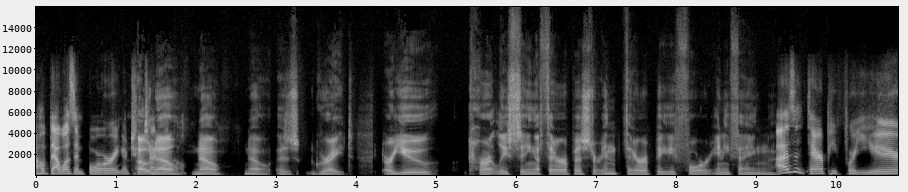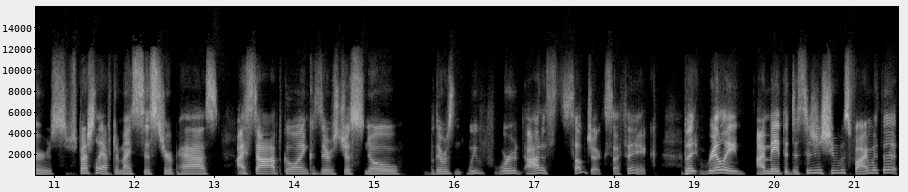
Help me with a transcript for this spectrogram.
I hope that wasn't boring or too Oh technical. no, no, no, is great. Are you currently seeing a therapist or in therapy for anything? I was in therapy for years, especially after my sister passed. I stopped going because there's just no, there was, we were out of subjects, I think. But really, I made the decision. She was fine with it.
